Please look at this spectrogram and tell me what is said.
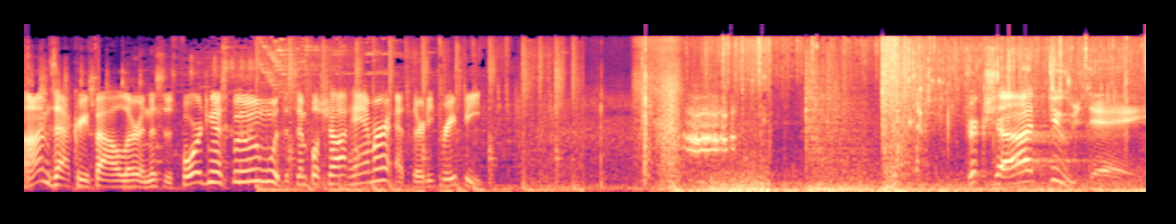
I'm Zachary Fowler and this is Forging a Spoon with the SimpleShot Hammer at 33 feet. Trick Shot Tuesday.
